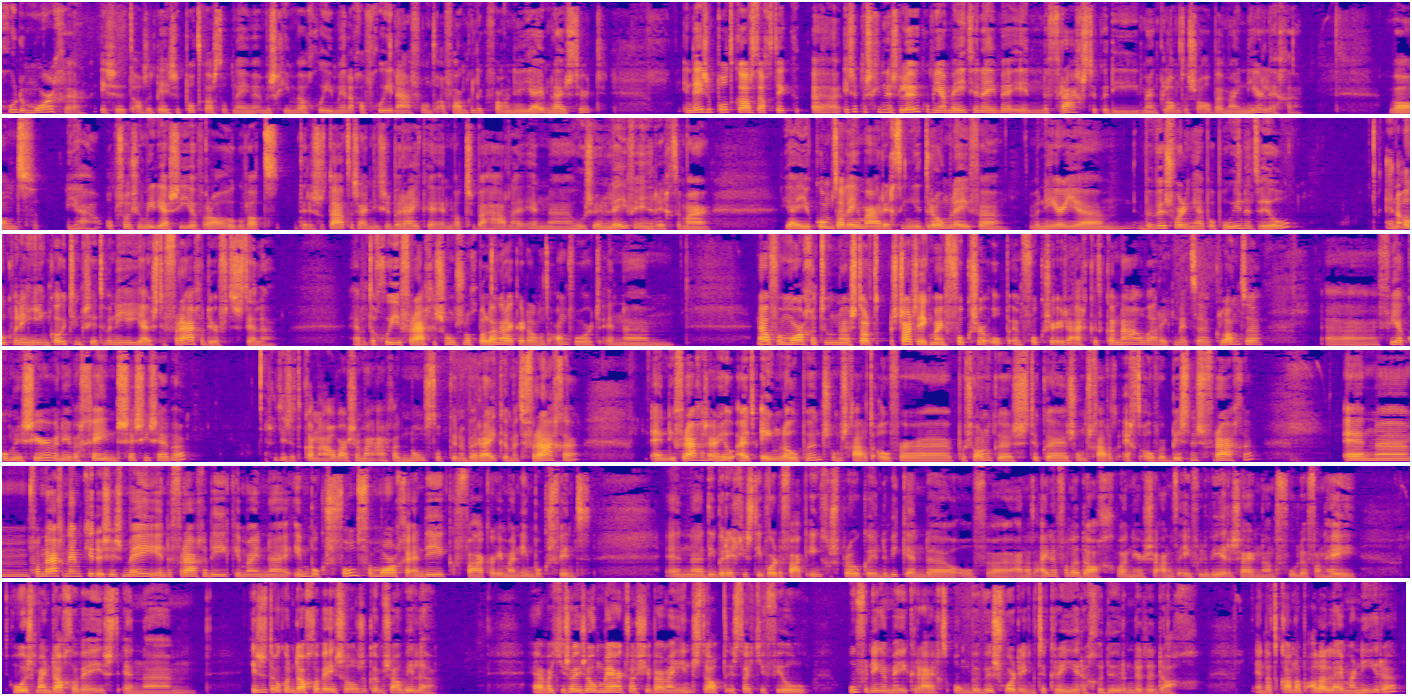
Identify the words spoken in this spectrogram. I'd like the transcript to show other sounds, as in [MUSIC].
goedemorgen is het als ik deze podcast opneem. En misschien wel goedemiddag of goedenavond, afhankelijk van wanneer jij hem luistert. In deze podcast dacht ik, uh, is het misschien eens leuk om jou mee te nemen in de vraagstukken die mijn klanten zal bij mij neerleggen. Want ja, op social media zie je vooral ook wat de resultaten zijn die ze bereiken en wat ze behalen en uh, hoe ze hun leven inrichten. Maar ja, je komt alleen maar richting je droomleven wanneer je ehm, bewustwording hebt op hoe je het wil. En ook wanneer je in coaching zit, wanneer je juist de vragen durft te stellen. want een goede vraag is soms nog belangrijker dan het antwoord. En um, nou, vanmorgen toen uh, start, startte ik mijn Foxer op. En Foxer is eigenlijk het kanaal waar ik met uh, klanten uh, via communiceer wanneer we geen sessies hebben. Dus het is het kanaal waar ze mij eigenlijk non-stop kunnen bereiken met vragen. En die vragen zijn heel uiteenlopend. Soms gaat het over persoonlijke stukken en soms gaat het echt over businessvragen. En um, vandaag neem ik je dus eens mee in de vragen die ik in mijn uh, inbox vond vanmorgen en die ik vaker in mijn inbox vind. En uh, die berichtjes die worden vaak ingesproken in de weekenden of uh, aan het einde van de dag, wanneer ze aan het evalueren zijn, aan het voelen van hé, hey, hoe is mijn dag geweest? En um, is het ook een dag geweest zoals ik hem zou willen? Wat je sowieso merkt als je bij mij instapt, is dat je veel oefeningen meekrijgt om bewustwording te creëren gedurende de dag. En dat kan op allerlei manieren.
